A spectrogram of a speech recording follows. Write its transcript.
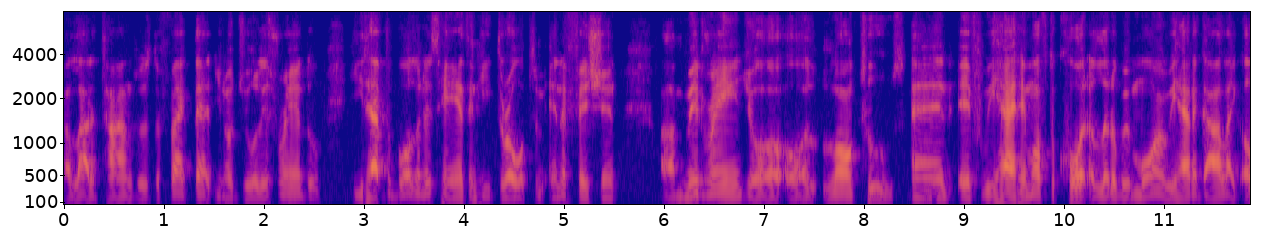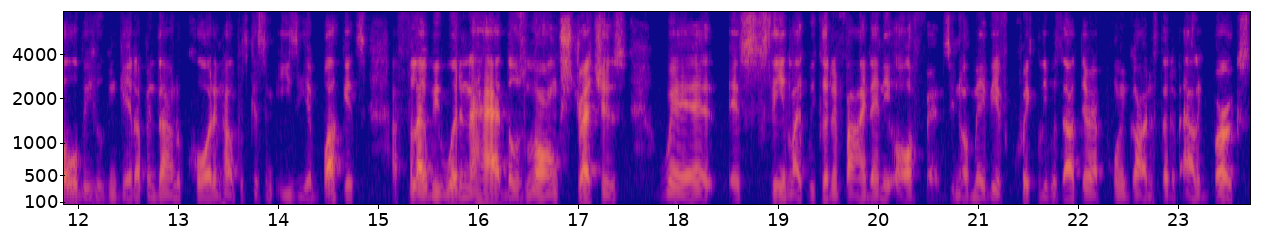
a lot of times was the fact that you know Julius Randle he'd have the ball in his hands and he'd throw up some inefficient uh, mid range or, or long twos. And if we had him off the court a little bit more and we had a guy like Obi who can get up and down the court and help us get some easier buckets, I feel like we wouldn't have had those long stretches where it seemed like we couldn't find any offense. You know, maybe if Quickley was out there at point guard instead of Alec Burks,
